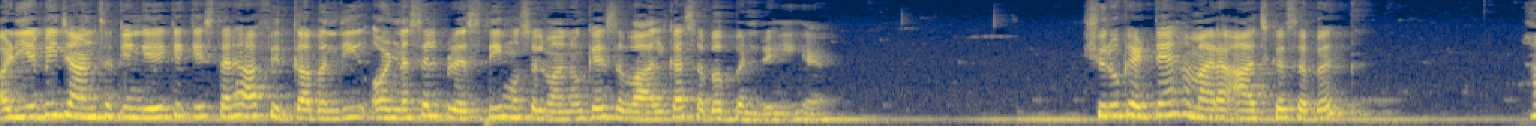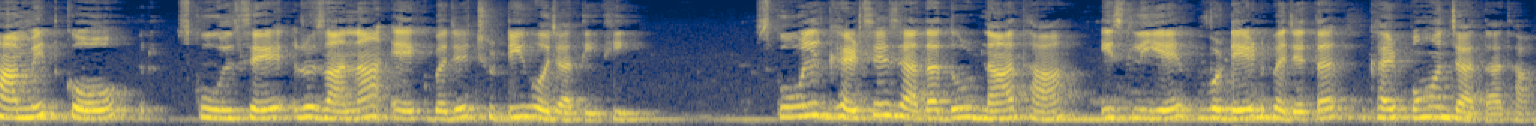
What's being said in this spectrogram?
और ये भी जान सकेंगे कि किस तरह फ़िरका बंदी और नस्ल परस्ती मुसलमानों के जवाल का सबब बन रही है। शुरू करते हैं हमारा आज का सबक। हामिद को स्कूल से रोज़ाना एक बजे छुट्टी हो जाती थी। स्कूल घर से ज़्यादा दूर ना था, इसलिए वो डेढ़ बजे तक घर पहुँच जाता था।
